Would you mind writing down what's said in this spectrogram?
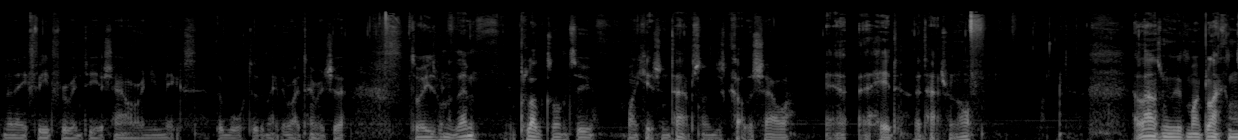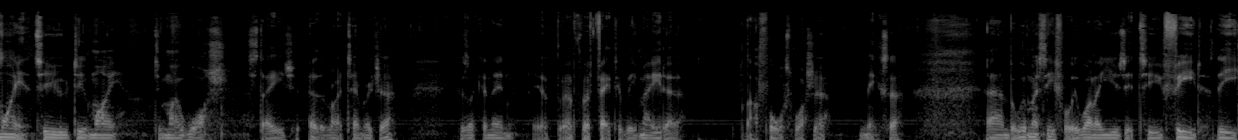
and then they feed through into your shower, and you mix the water to make the right temperature. So I use one of them. It plugs onto my kitchen taps, and I just cut the shower uh, head attachment off. Allows me with my black and white to do my do my wash stage at the right temperature, because I can then I've effectively made a, a force washer mixer. Um, but with my C41, I use it to feed the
